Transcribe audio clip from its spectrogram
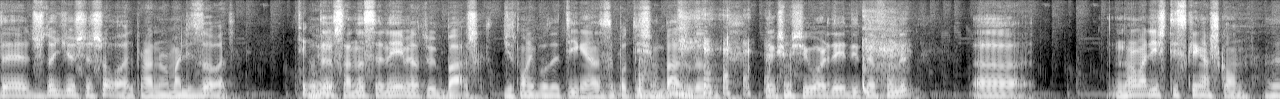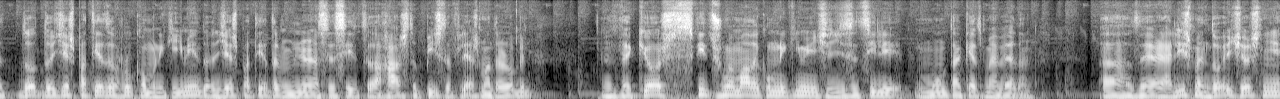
dhe çdo gjë sheshohet, pra normalizohet. Sigurisht. Ndërsa nëse ne jemi aty bashkë, gjithmonë hipotetike, nëse po të ishim bashkë do të kishim shijuar deri ditën e fundit. ë uh, normalisht ti s'ke nga shkon dhe do do gjesh patjetër rrugë komunikimi, do të gjesh patjetër mënyra se si të hash, të pish, të flesh me atë robin. Dhe kjo është sfidë shumë e madhe komunikimi që gjithsecili mund ta ketë me veten. Dhe realisht mendoj që është një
